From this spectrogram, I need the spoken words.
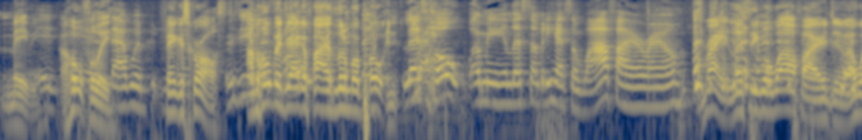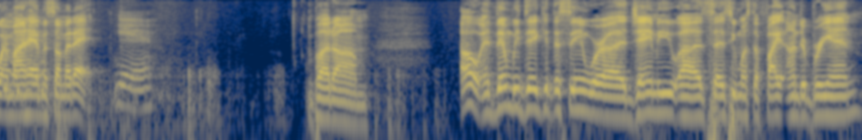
Maybe. It- Hopefully. yeah, that would be- Fingers crossed. Yeah, I'm hoping Dragon hope. Fire is a little more Let's- potent. Let's hope. I mean, unless somebody has some wildfire around. right. Let's see what Wildfire do. I wouldn't mind having some of that. Yeah. But um Oh, and then we did get the scene where uh, Jaime uh, says he wants to fight under Brienne.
